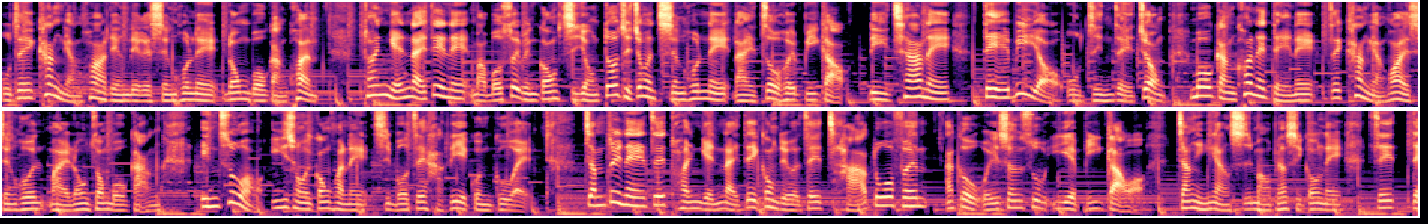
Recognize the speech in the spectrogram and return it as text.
有这抗氧化能力的成分呢，拢无共款。团员内底呢，嘛无说明讲是用多几种的成分呢来做回比较，而且呢，茶米哦有真侪种，无共款的茶呢，这抗氧化的成分嘛拢总无共，因此哦，以上的讲法呢是无这学理的根据的。针对呢，这团员内底讲到的这茶多酚，啊，个维生素 E 的比较哦，张营养师嘛表示讲呢，这茶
